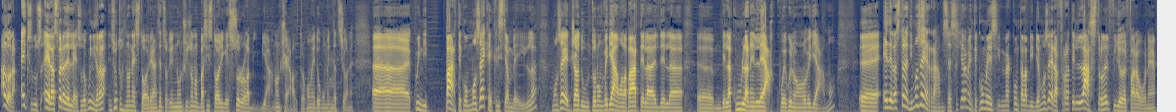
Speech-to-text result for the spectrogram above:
Allora, Exodus è la storia dell'Esodo, quindi tra innanzitutto non è storia, nel senso che non ci sono basi storiche, è solo la Bibbia, non c'è altro come documentazione. Eh, quindi parte con Mosè che è Christian Bale. Mosè è già adulto, non vediamo la parte la- del, eh, della culla nelle acque, quello non lo vediamo. Eh, ed è la storia di Mosè e Ramses. Chiaramente, come si racconta la Bibbia, Mosè era fratellastro del figlio del faraone,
